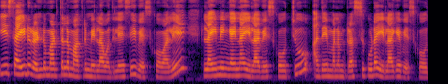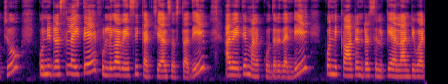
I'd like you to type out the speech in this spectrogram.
ఈ సైడ్ రెండు మడతలు మాత్రం ఇలా వదిలేసి వేసుకోవాలి. లైనింగ్ అయినా ఇలా వేసుకోవచ్చు. అదే మనం డ్రెస్ కూడా ఇలాగే వేసుకోవచ్చు. కొన్ని డ్రెస్సులు అయితే ఫుల్గా వేసి కట్ చేయాల్సి వస్తుంది. అవి అయితే మనకు కుదరదండి. కొన్ని కాటన్ డ్రెస్సులకి అలాంటి వాటి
